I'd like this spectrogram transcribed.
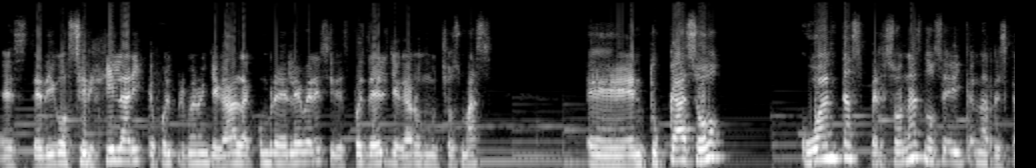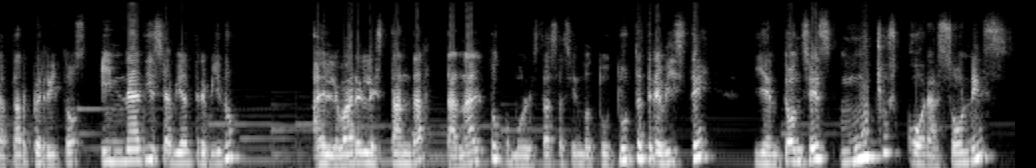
este, digo Sir Hillary, que fue el primero en llegar a la cumbre del Everest, y después de él llegaron muchos más. Eh, en tu caso, ¿cuántas personas no se dedican a rescatar perritos y nadie se había atrevido a elevar el estándar tan alto como lo estás haciendo tú? Tú te atreviste Y entonces muchos corazones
